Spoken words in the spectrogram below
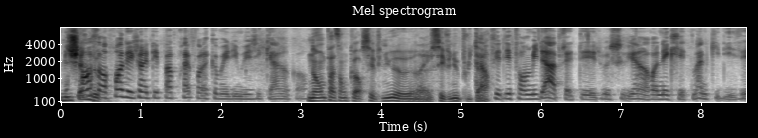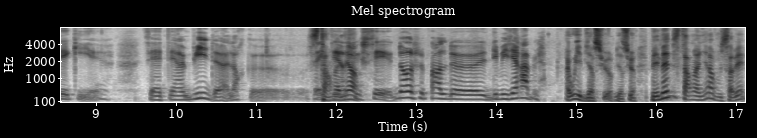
Michel en, France, en France, les gens n'étaient pas prêts pour la comédie musicale encore. Non, pas encore. C'est venu, euh, c'est venu plus tard. C'était formidable. C'était, je me souviens, René Kleitman qui disait que ça a été un bide alors que ça a été un succès. Non, je parle de, des Misérables. Ah oui, bien sûr, bien sûr. Mais même Starmania, vous savez,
